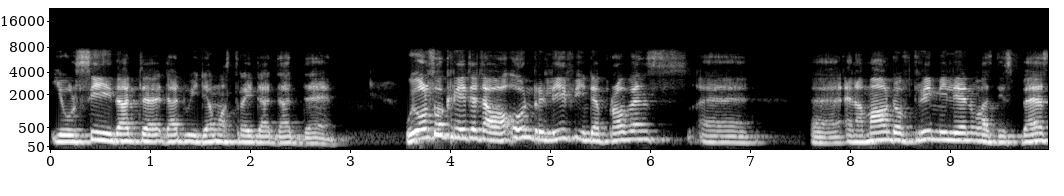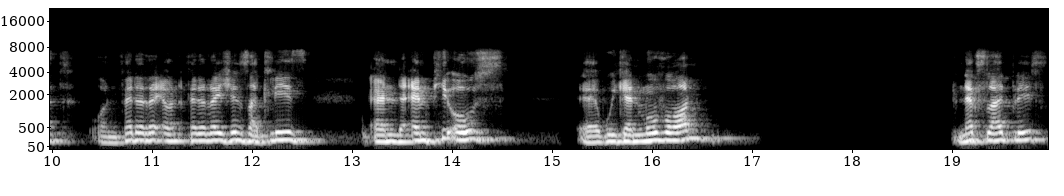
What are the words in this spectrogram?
You will see that, uh, that we demonstrated that there. We also created our own relief in the province. Uh, uh, an amount of 3 million was disbursed on, federa on federations at least and NPOs. Uh, we can move on. Next slide, please.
